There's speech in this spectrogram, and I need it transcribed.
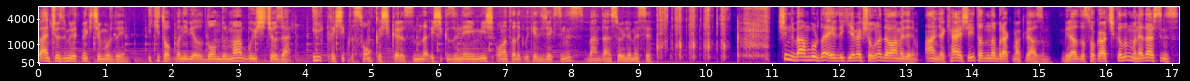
Ben çözüm üretmek için buradayım. İki top vanilyalı dondurma bu işi çözer. İlk kaşıkla son kaşık arasında ışık hızı neymiş ona tanıklık edeceksiniz. Benden söylemesi. Şimdi ben burada evdeki yemek şovuna devam ederim. Ancak her şeyi tadında bırakmak lazım. Biraz da sokağa çıkalım mı ne dersiniz?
